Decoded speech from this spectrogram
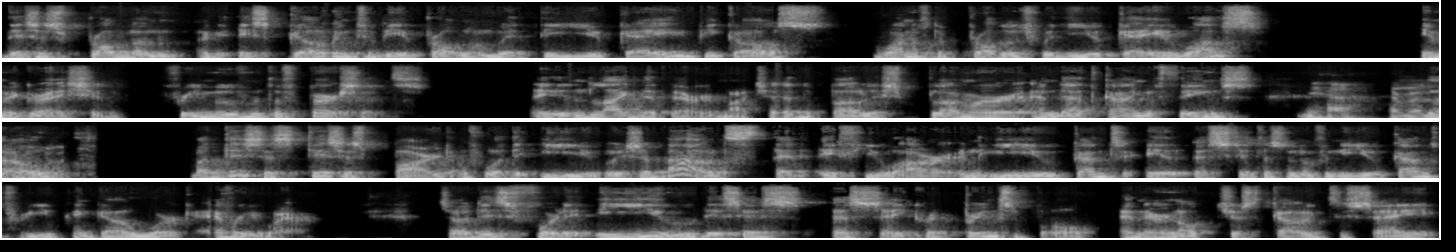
this is problem is going to be a problem with the UK because one of the problems with the UK was immigration, free movement of persons. They didn't like that very much, eh? the Polish plumber and that kind of things. Yeah, I remember. So, but this is this is part of what the EU is about. That if you are an EU country, a citizen of an EU country, you can go work everywhere. So this for the EU, this is a sacred principle, and they're not just going to say,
